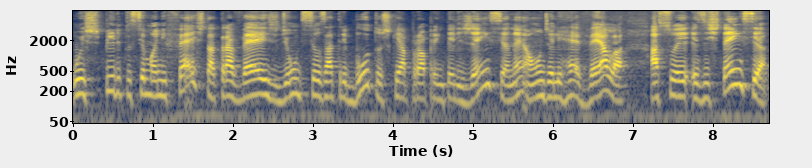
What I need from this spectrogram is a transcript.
o espírito se manifesta através de um de seus atributos, que é a própria inteligência, né, onde ele revela a sua existência,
